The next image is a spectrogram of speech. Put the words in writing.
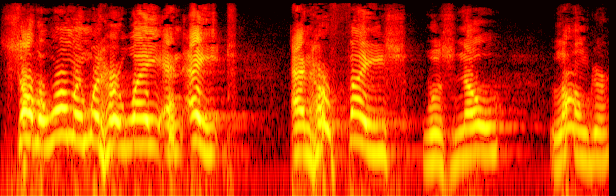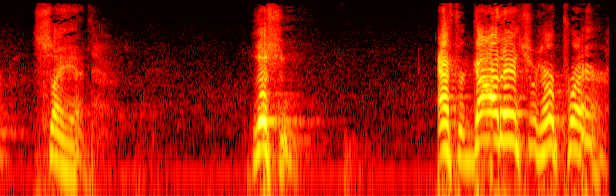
So the woman went her way and ate, and her face was no longer sad. Listen, after God answered her prayer,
